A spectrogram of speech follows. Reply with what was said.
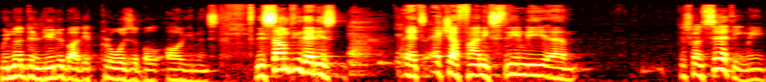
we're not deluded by their plausible arguments. There's something that is that's actually I find extremely um, disconcerting. Mean,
